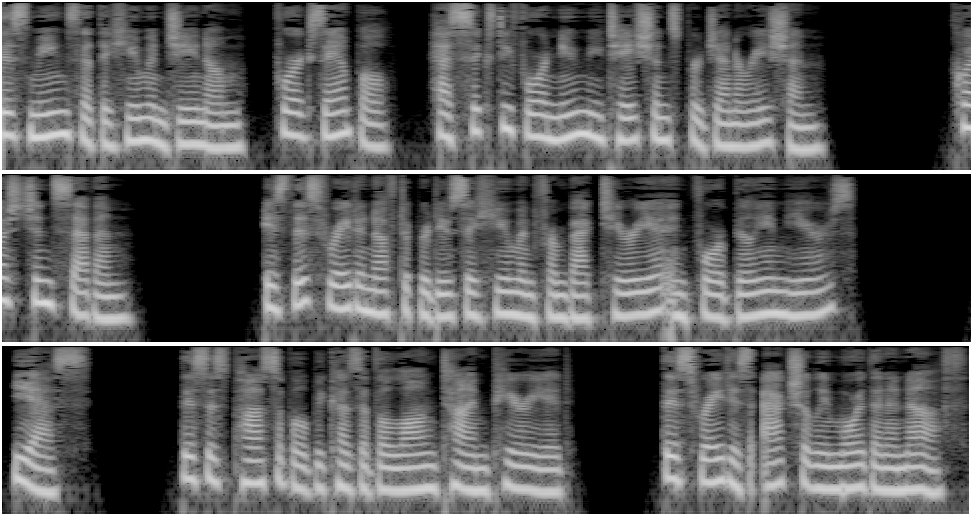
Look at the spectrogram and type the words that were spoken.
This means that the human genome, for example, has 64 new mutations per generation. Question 7. Is this rate enough to produce a human from bacteria in 4 billion years? Yes. This is possible because of the long time period. This rate is actually more than enough.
